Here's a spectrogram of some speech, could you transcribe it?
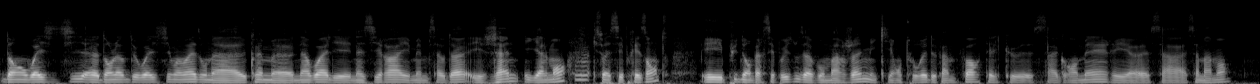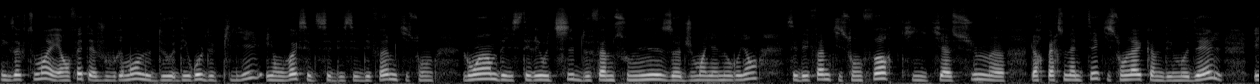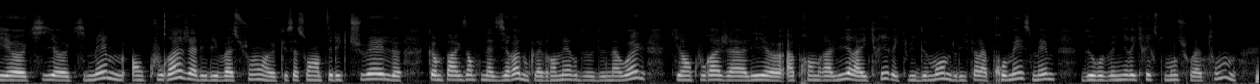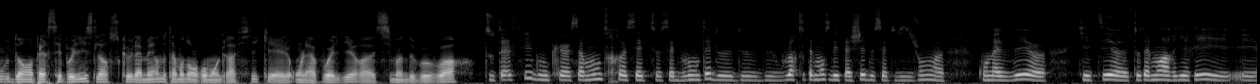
Dans, Wajdi, euh, dans l'œuvre de Wajdi Mohamed, on a quand même euh, Nawal et Nazira et même Sauda et Jeanne également, mm. qui sont assez présentes. Et puis dans Persepolis, nous avons Marjane, mais qui est entourée de femmes fortes telles que sa grand-mère et euh, sa, sa maman. Exactement, et en fait, elle joue vraiment des rôles de piliers, et on voit que c'est des, femmes qui sont loin des stéréotypes de femmes soumises du Moyen-Orient. C'est des femmes qui sont fortes, qui, qui assument euh, leur personnalité, qui sont là comme des modèles, et euh, qui, euh, qui même encouragent à l'élévation, que ce soit intellectuelle, comme par exemple Nazira, donc la grand-mère de, Nawal, qui l'encourage à aller apprendre à lire, à écrire, et qui lui demande de lui faire la promesse même de revenir écrire son nom sur la tombe. Ou dans Persépolis, lorsque la mère, notamment dans le roman graphique, on la voit lire Simone de Beauvoir. Tout à fait. Donc euh, ça montre cette, cette volonté de, de, de, vouloir totalement se détacher de cette vision euh, qu'on avait, euh, qui était totalement arriérée et,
